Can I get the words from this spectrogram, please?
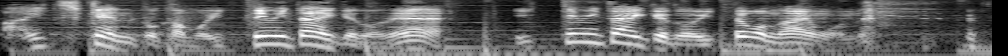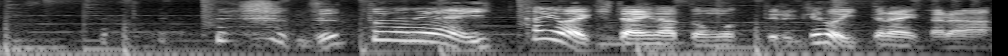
愛知県とかも行ってみたいけどね。行ってみたいけど行ったことないもんね。ずっとね、一回は行きたいなと思ってるけど行ってないから、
